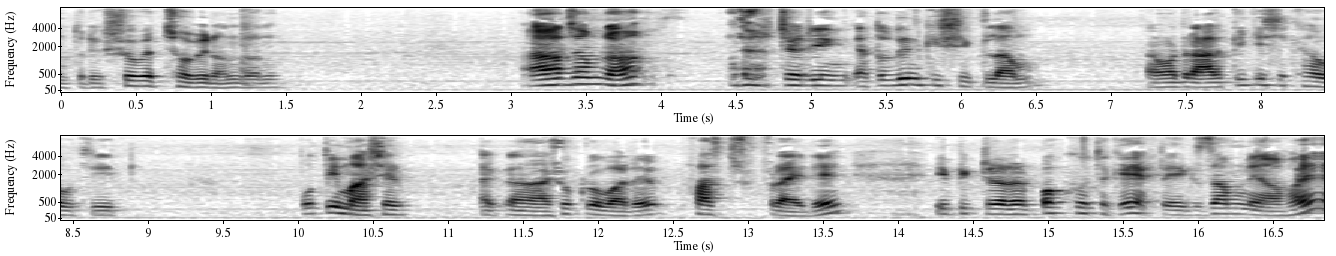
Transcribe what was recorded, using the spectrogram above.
আন্তরিক শুভেচ্ছা, অভিনন্দন। আজ আমরা ট্রেডিং এতদিন কি শিখলাম, আমাদের আর কি কি শেখা উচিত প্রতি মাসের শুক্রবারে ফার্স্ট ফ্রাইডে ইপিক ট্রেডারের পক্ষ থেকে একটা এক্সাম নেওয়া হয়।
